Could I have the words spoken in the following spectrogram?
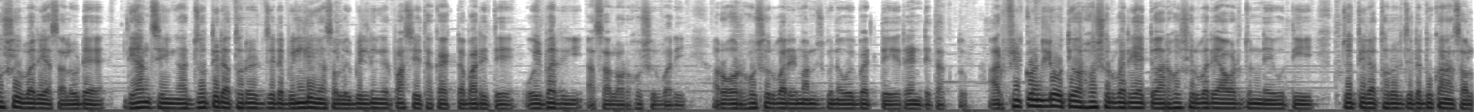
হসুর বাড়ি আসাল, ওটা ধ্যান সিং আর জ্যোতি রাথরের যেটা বিল্ডিং আসাল, ওই বিল্ডিং এর পাশেই থাকা একটা বাড়িতে ওই বাড়ি আসাল ওর হসুর বাড়ি। আর ওর হসুর বাড়ির মানুষগুলো ওই বাড়িতে রেন্টে থাকতো। আর ফ্রিকুয়েন্টলি অতি ওর হসুর বাড়ি আইতো। আর হসুর বাড়ি আওয়ার জন্য অতি জ্যোতি রাথরের যেটা দোকান আসাল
